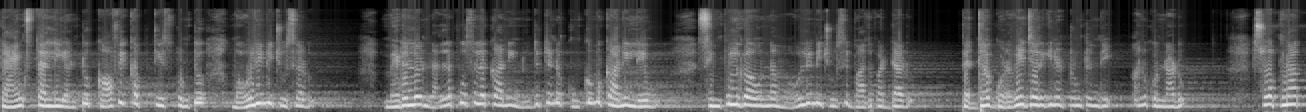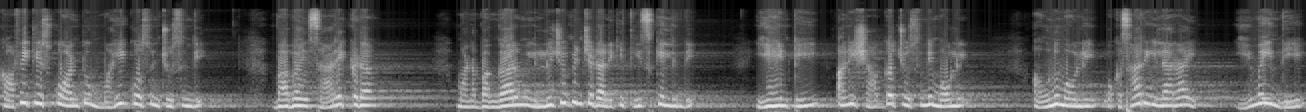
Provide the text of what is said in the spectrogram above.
థ్యాంక్స్ తల్లి అంటూ కాఫీ కప్ తీసుకుంటూ మౌలిని చూశాడు. మెడలో నల్లపూసలు కానీ నుదుటిన కుంకుమ కానీ లేవు. సింపుల్గా ఉన్న మౌలిని చూసి బాధపడ్డాడు. పెద్ద గొడవే జరిగినట్టుంటుంది అనుకున్నాడు. స్వప్న కాఫీ తీసుకో అంటూ మహి కోసం చూసింది. బాబాయ్ సారెక్కడా మన బంగారం ఇల్లు చూపించడానికి తీసుకెళ్ళింది. ఏంటి? అని షాక్గా చూసింది మౌలి. అవును మౌలి ఒకసారి ఇలా రాయ్. ఏమైంది?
